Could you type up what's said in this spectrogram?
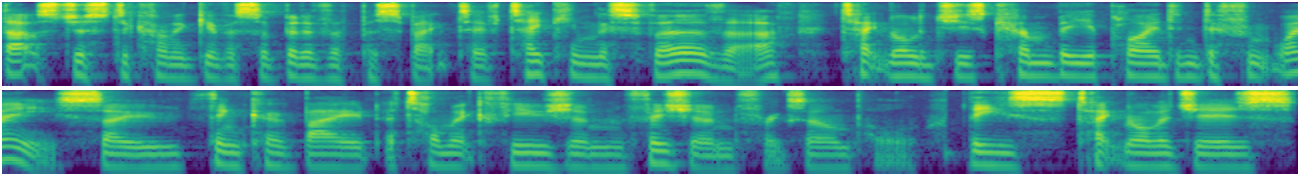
That's just to kind of give us a bit of a perspective. Taking this further, technologies can be applied in different ways. So think about atomic fusion, fission, for example. These technologies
